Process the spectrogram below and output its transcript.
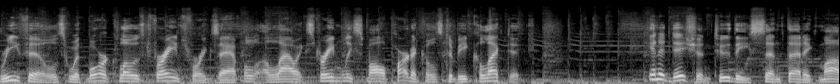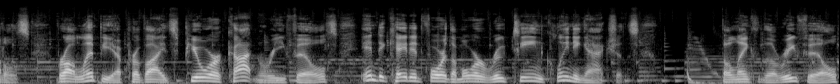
Refills with more closed frames, for example, allow extremely small particles to be collected. In addition to these synthetic models, Bralimpia provides pure cotton refills indicated for the more routine cleaning actions. The length of the refill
